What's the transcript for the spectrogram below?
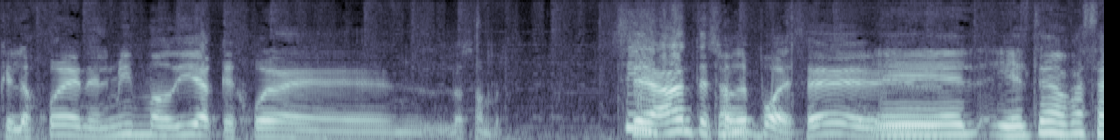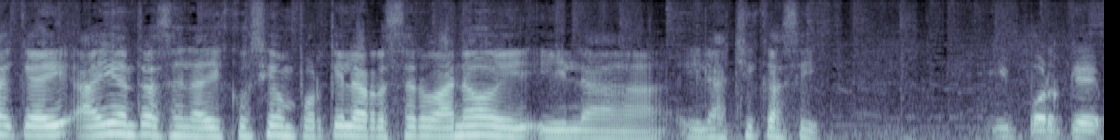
que lo jueguen el mismo día que jueguen los hombres. Sí, sea antes o después, ¿eh? Eh, el- y el tema pasa que ahí, ahí entras en la discusión por qué la reserva no y, y la, y las chicas sí. Y porque,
